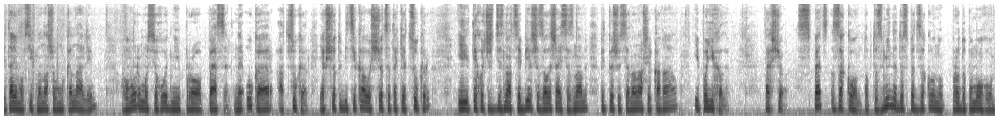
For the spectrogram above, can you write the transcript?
Вітаємо всіх на нашому каналі. Говоримо сьогодні про песель, не УКР, а цукер. Якщо тобі цікаво, що це таке цукер, і ти хочеш дізнатися більше, залишайся з нами, підпишуйся на наш канал і поїхали. Так що спецзакон, тобто зміни до спецзакону про допомогу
